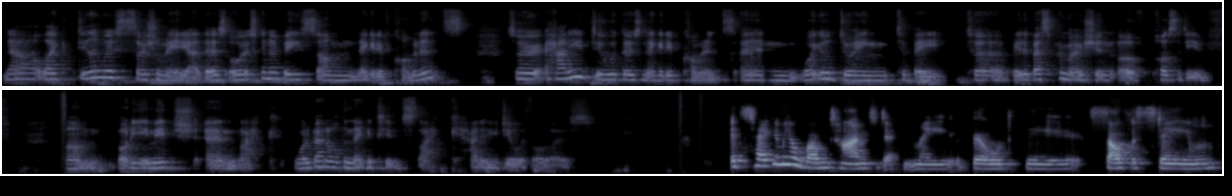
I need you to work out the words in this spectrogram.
Now, like dealing with social media, there's always going to be some negative comments so how do you deal with those negative comments and what you're doing to be to be the best promotion of positive um, body image and like what about all the negatives? Like how do you deal with all those? it's taken me a long time to definitely build the self esteem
